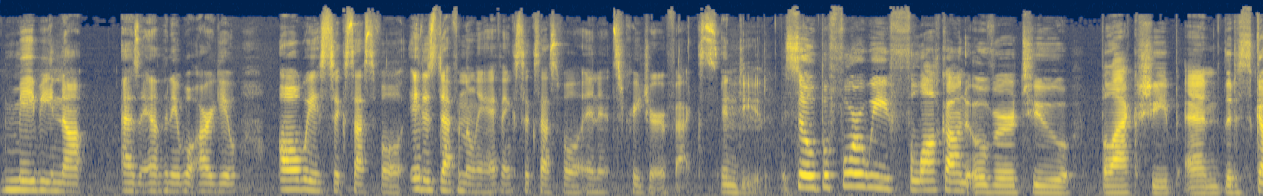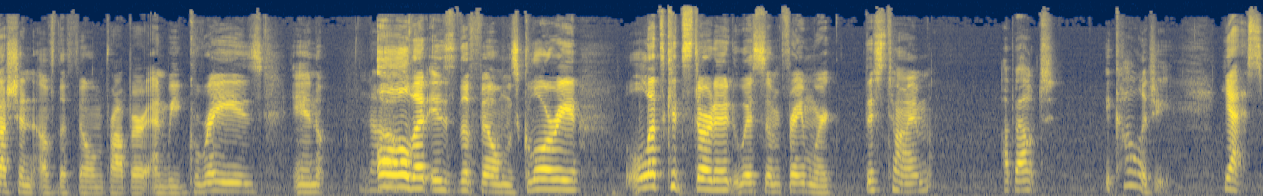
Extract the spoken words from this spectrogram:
maybe not, as Anthony will argue, always successful, it is definitely, I think, successful in its creature effects. Indeed. So before we flock on over to Black Sheep and the discussion of the film proper and we graze in No. all that is the film's glory, let's get started with some framework, this time about ecology. Yes,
